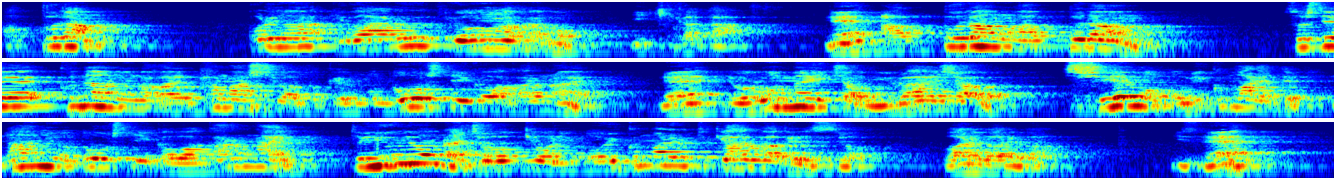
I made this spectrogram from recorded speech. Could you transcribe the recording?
アップダウン。これがいわゆる世の中の生き方。ねアップダウンアップダウン。そして苦難の中で魂は溶ける。もうどうしていいかわからない。ねよろめいちゃう揺らいじゃう。知恵も飲み込まれて何をどうしていいかわからないというような状況に追い込まれる時あるわけですよ。我々は。いいですね。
